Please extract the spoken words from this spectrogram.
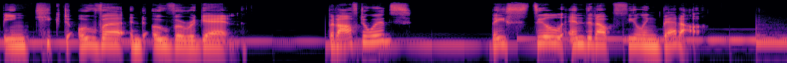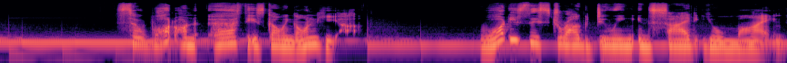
being kicked over and over again. But afterwards, they still ended up feeling better. So, what on earth is going on here? What is this drug doing inside your mind?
